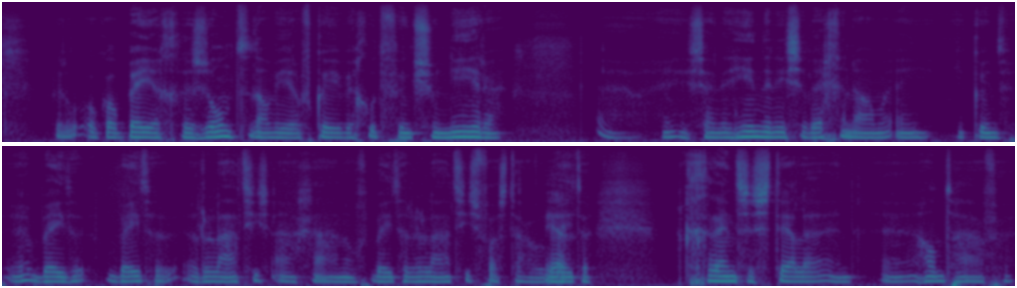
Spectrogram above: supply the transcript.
ik bedoel, ook al ben je gezond dan weer of kun je weer goed functioneren, eh, hè, zijn er hindernissen weggenomen en je kunt hè, beter, beter relaties aangaan of beter relaties vasthouden, Ja. beter grenzen stellen en eh, handhaven.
